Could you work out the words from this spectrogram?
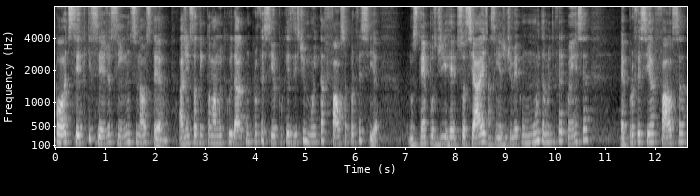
Pode ser que seja sim um sinal externo. A gente só tem que tomar muito cuidado com profecia porque existe muita falsa profecia. Nos tempos de redes sociais, assim, a gente vê com muita, muita frequência é profecia falsa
